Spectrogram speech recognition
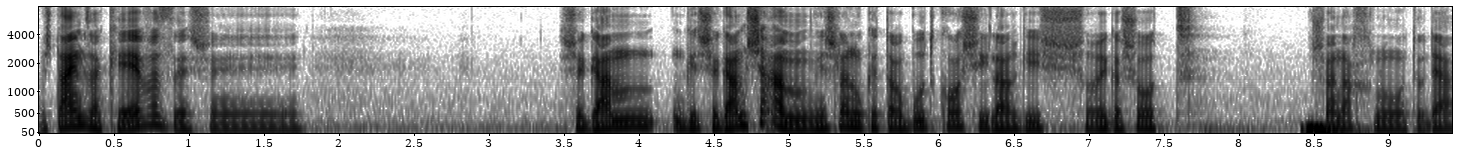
ושתיים, זה הכאב הזה ש... שגם, שגם שם יש לנו כתרבות קושי להרגיש רגשות שאנחנו, אתה יודע,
